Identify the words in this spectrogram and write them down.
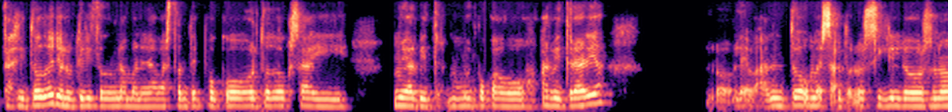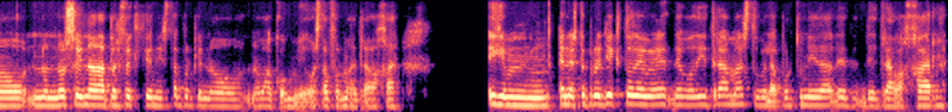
casi todo, yo lo utilizo de una manera bastante poco ortodoxa y, muy, muy poco arbitraria. Lo levanto, me salto los hilos, no, no, no soy nada perfeccionista porque no, no va conmigo esta forma de trabajar. Y mm, en este proyecto de, de Body Tramas tuve la oportunidad de, de trabajar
